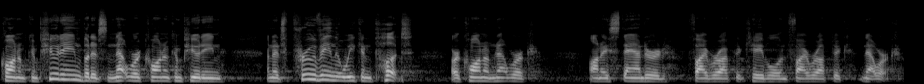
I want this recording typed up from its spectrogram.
quantum computing, but it's network quantum computing, and it's proving that we can put our quantum network on a standard fiber optic cable and fiber optic network.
